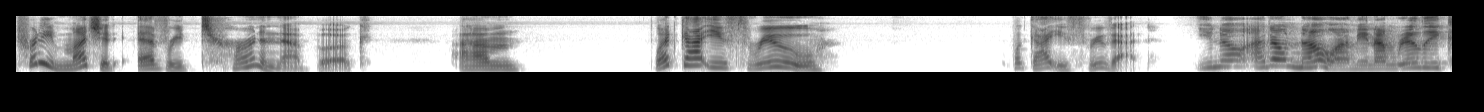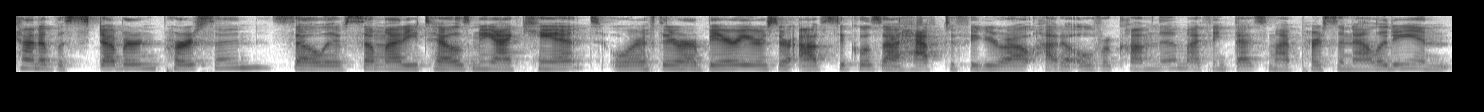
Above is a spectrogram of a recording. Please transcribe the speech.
pretty much at every turn in that book. Um what got you through what got you through that? You know, I don't know. I mean, I'm really kind of a stubborn person. So if somebody tells me I can't, or if there are barriers or obstacles, I have to figure out how to overcome them. I think that's my personality. And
